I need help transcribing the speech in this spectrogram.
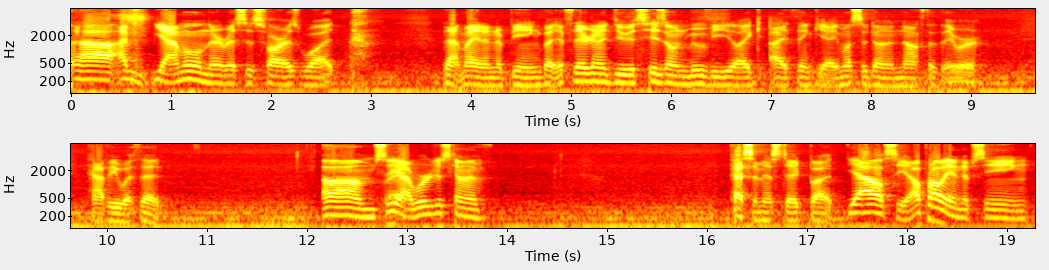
Uh, I'm yeah, I'm a little nervous as far as what that might end up being. But if they're gonna do it's his own movie, like I think yeah, he must have done enough that they were happy with it. Um, so yeah, we're just kind of pessimistic, but yeah, I'll see. I'll probably end up seeing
